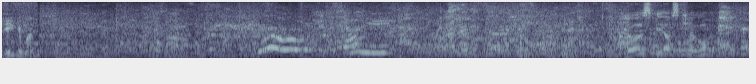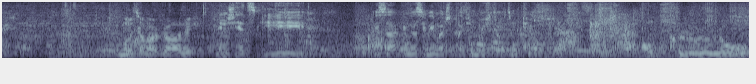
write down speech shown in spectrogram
Wegemann? Los, geh aufs Klo. Muss aber gar nicht. Mensch, jetzt geh. Ich sag ihm, dass ihn jemand sprechen möchte auf dem Klo. Auf Klo.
